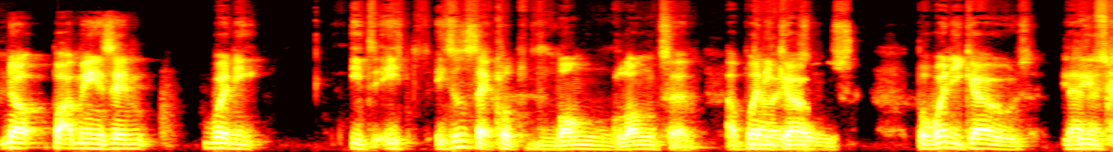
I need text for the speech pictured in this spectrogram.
No, but I mean, as in when he he he, he doesn't stay at clubs long long term. And when No, he he doesn't. goes, but when he goes, He leaves it's-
